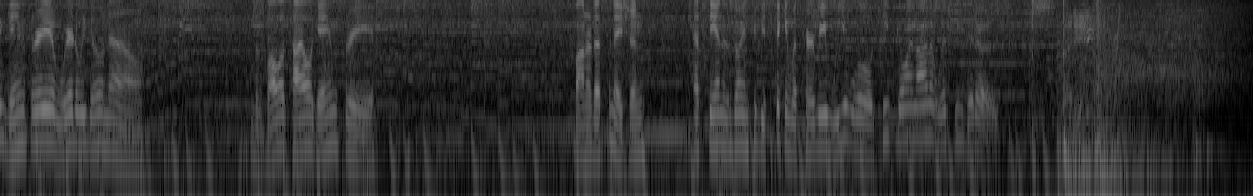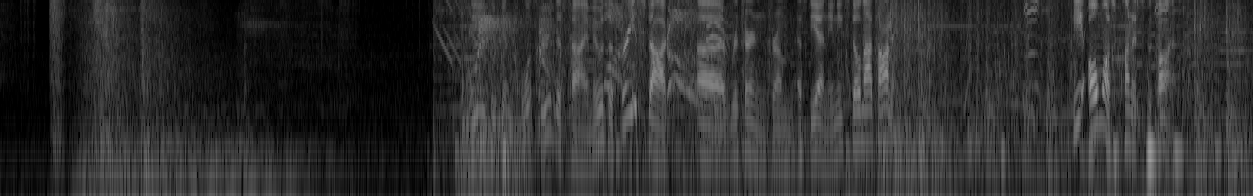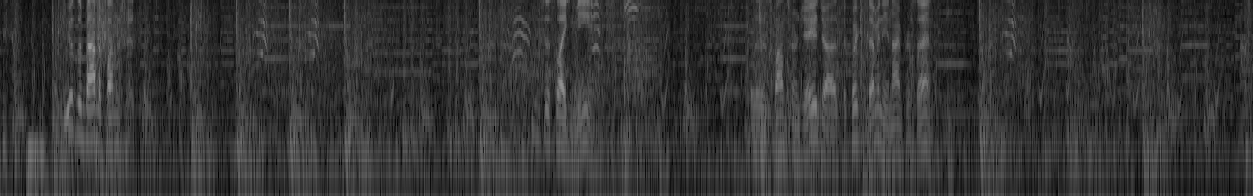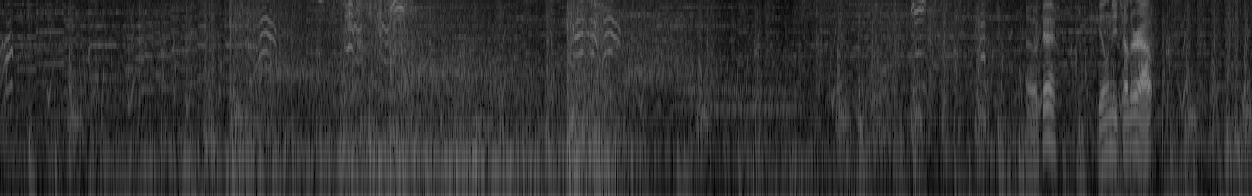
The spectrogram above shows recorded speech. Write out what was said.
Okay, game three. Where do we go now? The volatile game three. Final destination. SDN is going to be sticking with Kirby. We will keep going on with the Dittos. Ready? See who can pull it through this time. It was a three stock uh, return from SDN, and he's still not taunting. He almost punished the taunt. he was about to punish it. just like me. the response from J-Jaw is a quick 79%. Each other out.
